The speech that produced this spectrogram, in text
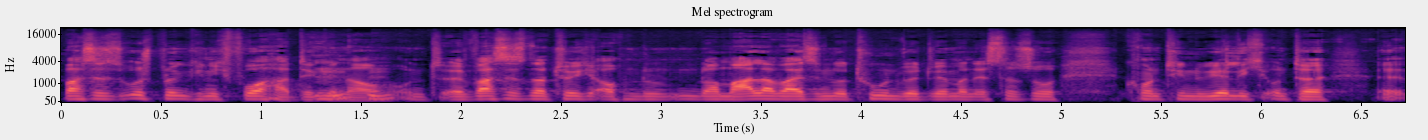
Was es ursprünglich nicht vorhatte, mhm. genau. Und äh, was es natürlich auch normalerweise nur tun wird, wenn man es da so kontinuierlich unter äh,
